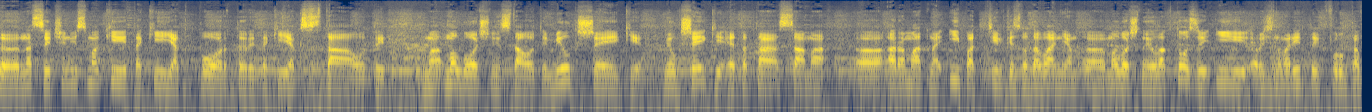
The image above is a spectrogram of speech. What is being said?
е, насичені смаки, такі як портери, такі як стаути, молочні стаути, мілкшейки. Мілкшейки це та сама е, ароматна іпа, тільки з додаванням е, молочної лактози і різноманітних фруктів,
